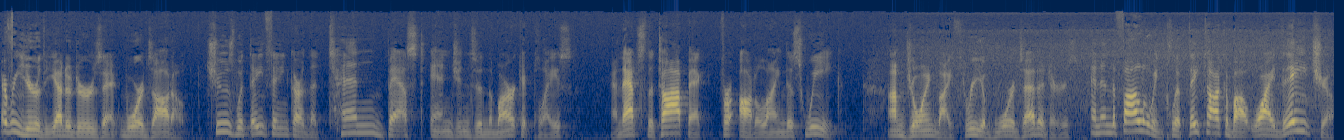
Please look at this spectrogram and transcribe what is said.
Every year, the editors at Ward's Auto choose what they think are the 10 best engines in the marketplace, and that's the topic for Autoline this week. I'm joined by three of Ward's editors, and in the following clip, they talk about why they chose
